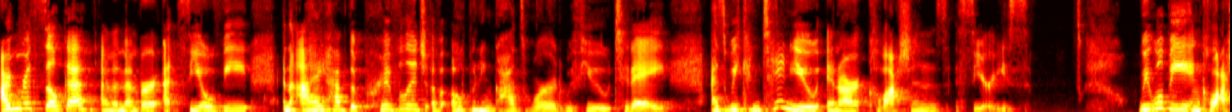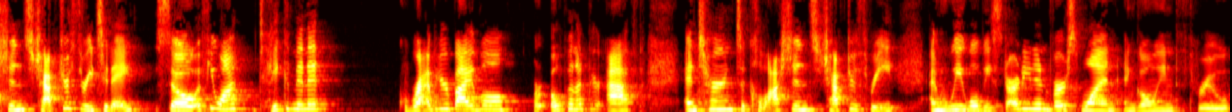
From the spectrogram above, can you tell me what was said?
I'm Ruth Silka. I'm a member at COV, and I have the privilege of opening God's Word with you today as we continue in our Colossians series. We will be in Colossians chapter 3 today. So if you want, take a minute, grab your Bible or open up your app and turn to Colossians chapter 3, and we will be starting in verse 1 and going through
